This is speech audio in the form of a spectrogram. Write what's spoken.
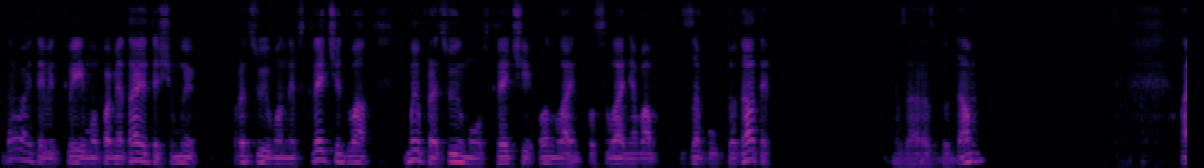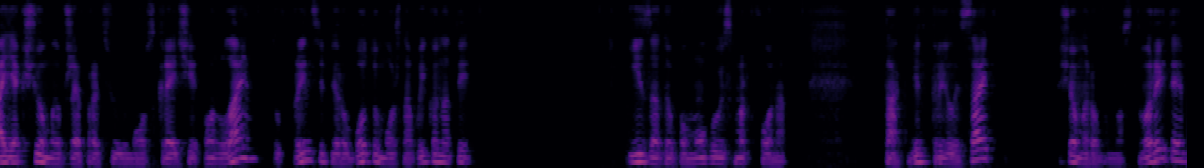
Давайте відкриємо. Пам'ятаєте, що ми працюємо не в Scratch 2, ми працюємо у Scratch Online. Посилання вам забув додати. Зараз додам. А якщо ми вже працюємо у Scratch онлайн, то в принципі роботу можна виконати і за допомогою смартфона. Так, відкрили сайт. Що ми робимо? Створити.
